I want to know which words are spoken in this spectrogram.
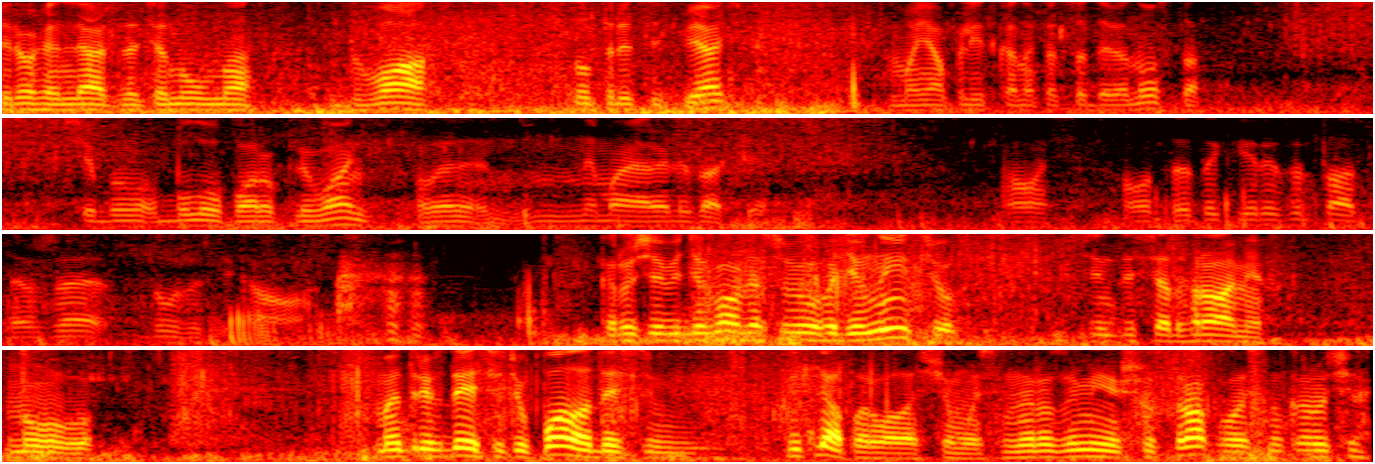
Серегин ляж затянул на 2 135. Моя плітка на 590. Ще було, пару клювань, але немає реалізації. Ось. Оце такий результат, це вже дуже цікаво. Коротше, відірвав я свою годівницю 70 грамів нову. Метрів 10 упала десь, петля порвалась чомусь. Не розумію, що трапилось, ну коротше.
